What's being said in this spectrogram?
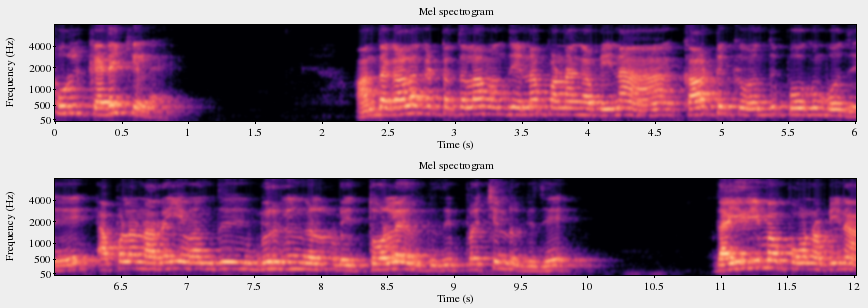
பொருள் கிடைக்கல. அந்த காலகட்டத்தெல்லாம் வந்து என்ன பண்ணாங்க அப்படின்னா காட்டுக்கு வந்து போகும்போது அப்போல்லாம் நிறைய வந்து மிருகங்களுடைய தொல்லை இருக்குது பிரச்சனை இருக்குது. தைரியமாக போனோம் அப்படின்னா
